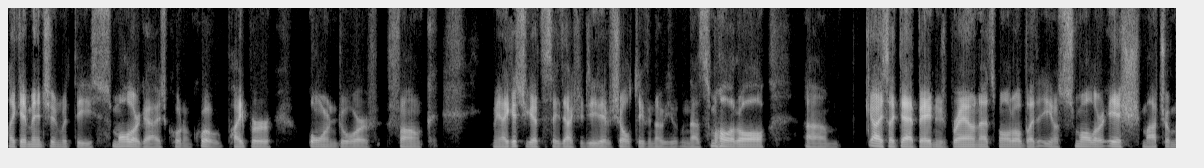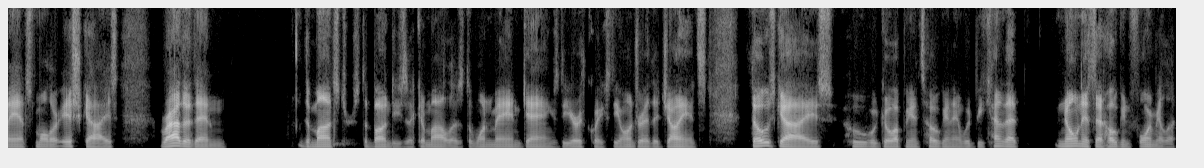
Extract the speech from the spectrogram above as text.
Like I mentioned with the smaller guys, quote unquote, Piper, Orndorff, Funk. I mean, I guess you have to say Dr. D. David Schultz, even though he's not small at all. Um, guys like that, Bad News Brown, not small at all, but you know, smaller ish, Macho Man, smaller ish guys, rather than the monsters, the Bundys, the Kamalas, the one man gangs, the Earthquakes, the Andre the Giants, those guys who would go up against Hogan and would be kind of that known as that Hogan formula,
